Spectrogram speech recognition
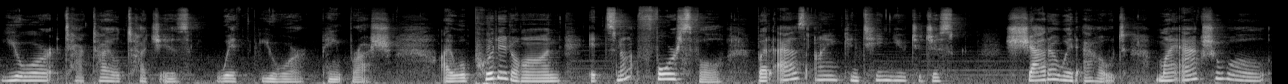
your tactile touch is with your paintbrush. I will put it on, it's not forceful, but as I continue to just shadow it out, my actual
